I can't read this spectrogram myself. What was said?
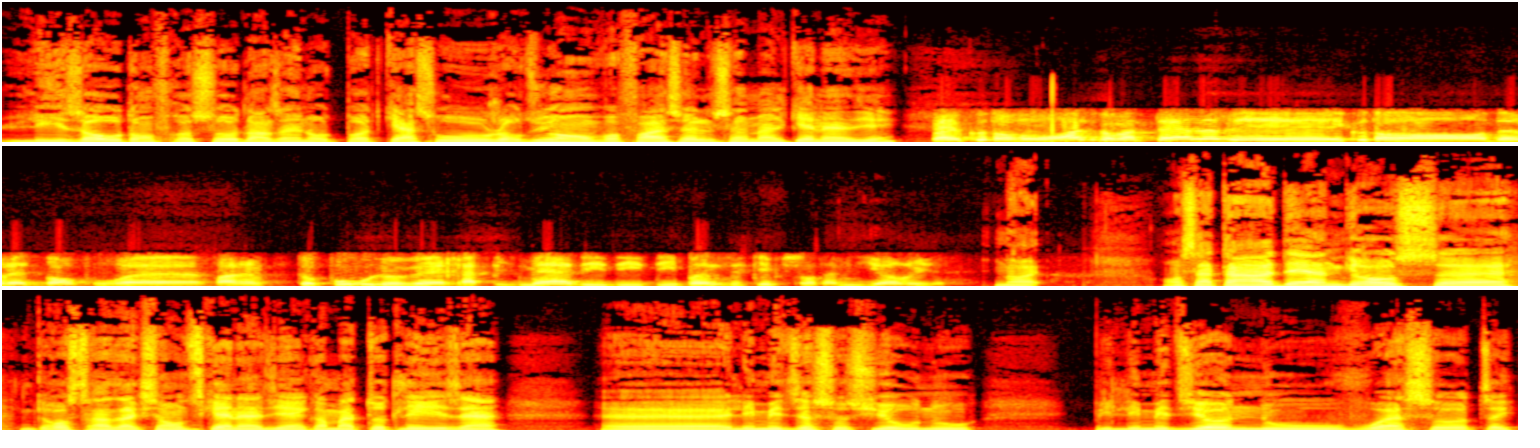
les autres, on fera ça dans un autre podcast. Aujourd'hui, on va faire seul- seulement le Canadien. ben écoute, on va voir combien de temps, là, mais écoute, on, on devrait être bon pour euh, faire un petit topo là, rapidement des, des, des bonnes équipes qui sont améliorées. là. Ouais. On s'attendait à une grosse, euh, une grosse transaction du Canadien, comme à tous les ans. Euh, les médias sociaux nous, puis les médias nous voient ça, tu sais,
